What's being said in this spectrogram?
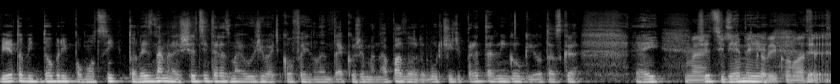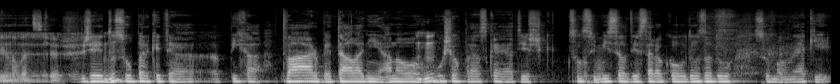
vie to byť dobrý pomocník. To neznamená, že všetci teraz majú užívať kofeín, len tak, že ma napadlo, lebo určite pre tréningovky otázka, hej, Me, všetci vieme, vec tiež. že je to mm-hmm. super, keď ťa picha tvár, betálení, áno, mm-hmm. v ušoch práska, ja tiež som si myslel 10 rokov dozadu, som mal nejaký,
